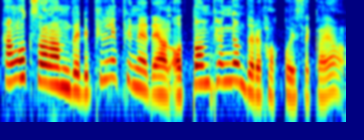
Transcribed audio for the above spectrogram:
한국 사람들이 필리핀에 대한 어떤 편견들을 갖고 있을까요?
